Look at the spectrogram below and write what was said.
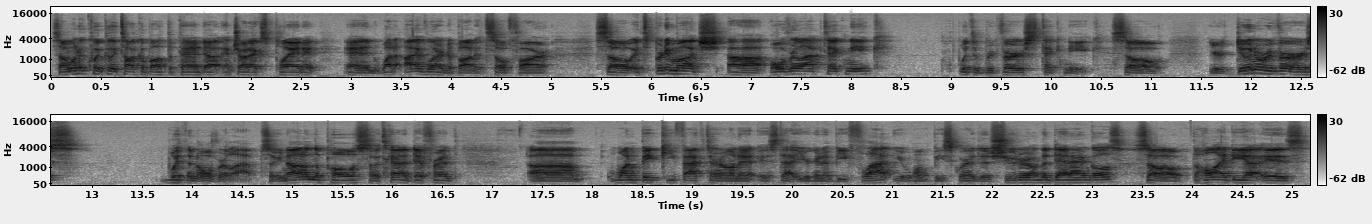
So I want to quickly talk about the Panda and try to explain it and what I've learned about it so far. So it's pretty much uh, overlap technique with a reverse technique. So you're doing a reverse with an overlap. So you're not on the post, so it's kind of different. Um, one big key factor on it is that you're gonna be flat. You won't be square to the shooter on the dead angles. So the whole idea is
